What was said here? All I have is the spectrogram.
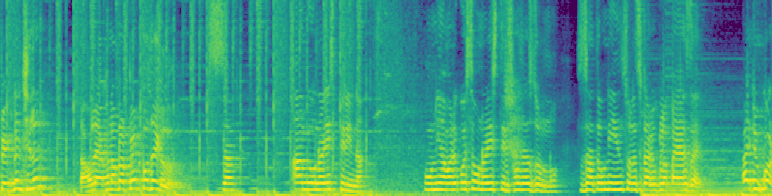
প্রেগনেন্ট ছিলেন? তাহলে এখন আপনার পেট কোথায় গেল? স্যার আমি ওনার স্ত্রী না। উনি আমার কইছে ওনার স্ত্রী সাজার জন্য যাতে উনি ইন্স্যুরেন্সের টাকাগুলো পাওয়া যায়। এই চুপ কর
